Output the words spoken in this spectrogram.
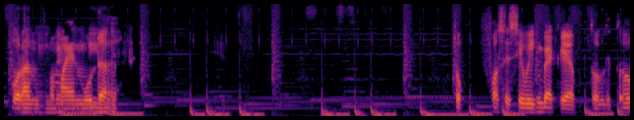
ukuran Wingback pemain muda ya. Untuk posisi wingback ya betul itu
